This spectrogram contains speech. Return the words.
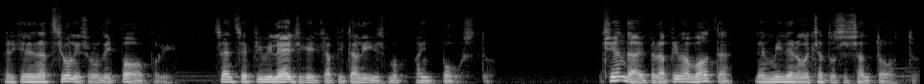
perché le nazioni sono dei popoli, senza i privilegi che il capitalismo ha imposto. Ci andai per la prima volta nel 1968,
